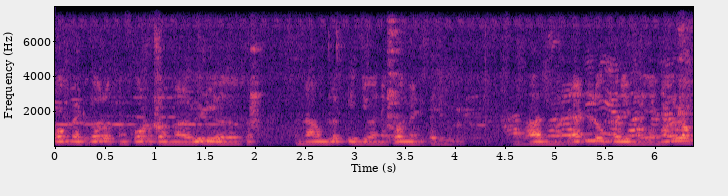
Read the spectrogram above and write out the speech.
કોમેન્ટ કરો છો કોણ કોણ મારો વીડિયો જોશો. નામ લખી દો અને કોમેન્ટ કરી દો આટલું કરી મળીએ નવ લોક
